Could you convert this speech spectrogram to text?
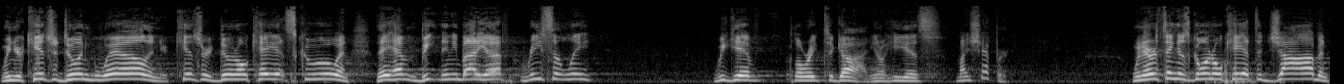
When your kids are doing well and your kids are doing okay at school and they haven't beaten anybody up recently, we give glory to God. You know, He is my shepherd. When everything is going okay at the job and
